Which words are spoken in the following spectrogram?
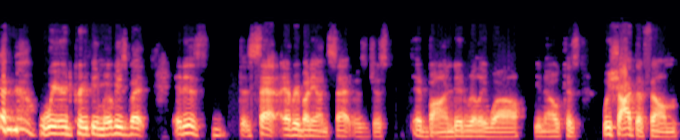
weird, creepy movies. But it is the set. Everybody on set was just it bonded really well, you know, because we shot the film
